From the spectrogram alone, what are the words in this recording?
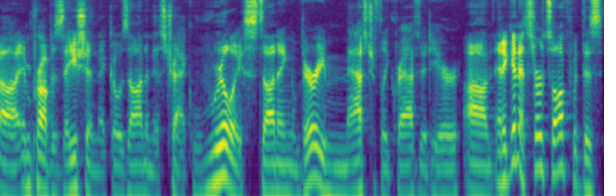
uh, improvisation that goes on in this track. Really stunning, very masterfully crafted here. Um, and again, it starts off with this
